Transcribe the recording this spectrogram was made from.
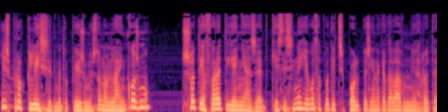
Ποιες προκλήσεις αντιμετωπίζουμε στον online κόσμο σε ό,τι αφορά τη γενιά Z; Και στη συνέχεια εγώ θα πω και τις υπόλοιπες για να καταλάβουν οι yeah.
